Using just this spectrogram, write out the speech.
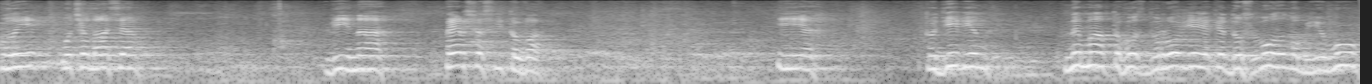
коли почалася війна Перша світова. І тоді він не мав того здоров'я, яке дозволило б йому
